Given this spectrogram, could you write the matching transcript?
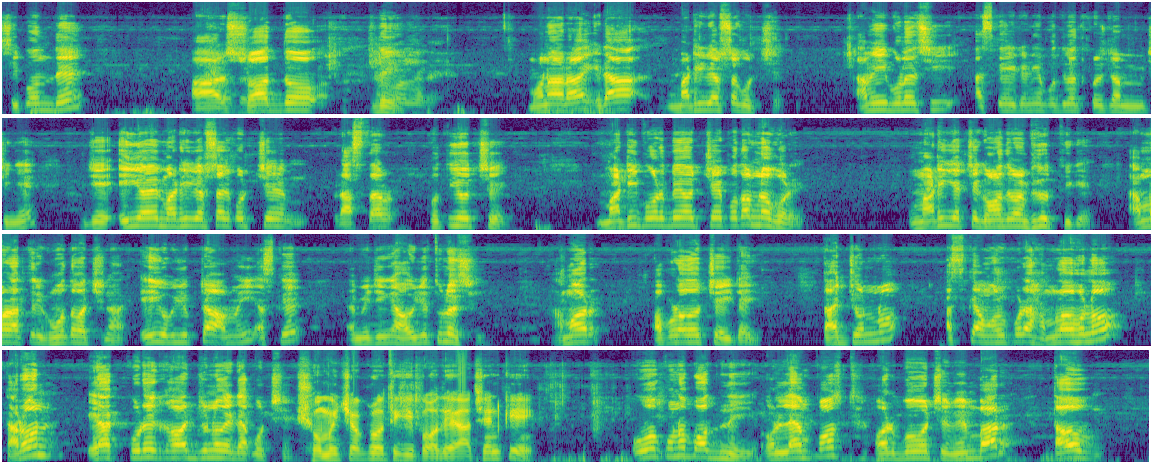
শিপন দে আর সদ্য দে, মনা রায়, এরা মাটির ব্যবসা করছে। আমি বলেছি, আজকে এটা নিয়ে প্রতিবাদ করেছিলাম মিটিংয়ে, যে এইভাবে মাটির ব্যবসা করছে, রাস্তার ক্ষতি হচ্ছে, মাটি পড়বে হচ্ছে প্রতাপনগরে, মাটি যাচ্ছে গণদেবের ভিতর থেকে, আমরা রাত্রি ঘুমোতে পারছি না। এই অভিযোগটা আমি আজকে মিটিংয়ে হাউজে তুলেছি। আমার অপরাধ হচ্ছে এইটাই। তার জন্য আজকে আমার উপরে হামলা হলো কারণ এরা করে খাওয়ার জন্য এটা করছে। সমীর চক্রবর্তী কি পদে আছেন কি? ও কোনো পদ নেই। ওর ল্যাম্প পোস্ট ওর বউ হচ্ছে মেম্বার তাও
